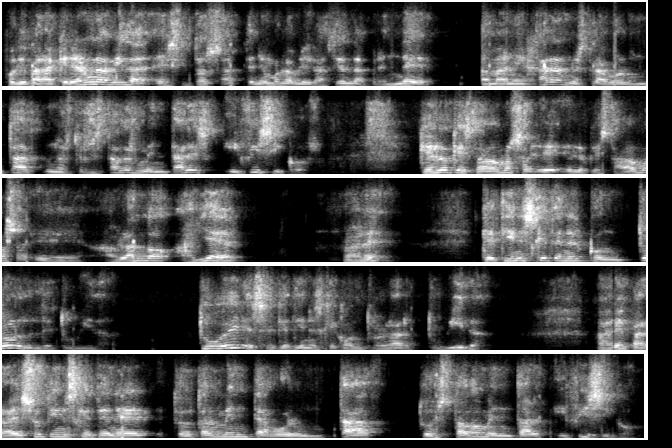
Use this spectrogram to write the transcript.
Porque para crear una vida exitosa tenemos la obligación de aprender a manejar a nuestra voluntad nuestros estados mentales y físicos, que es lo que estábamos, eh, lo que estábamos eh, hablando ayer, ¿vale? Que tienes que tener control de tu vida. Tú eres el que tienes que controlar tu vida, ¿vale? Para eso tienes que tener totalmente a voluntad estado mental y físico.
